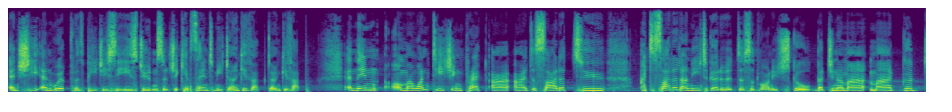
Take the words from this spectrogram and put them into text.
and she and worked with PGCE students, and she kept saying to me, "Don't give up, don't give up." And then on my one teaching prac, I, I decided to, I decided I need to go to a disadvantaged school. But you know, my my good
